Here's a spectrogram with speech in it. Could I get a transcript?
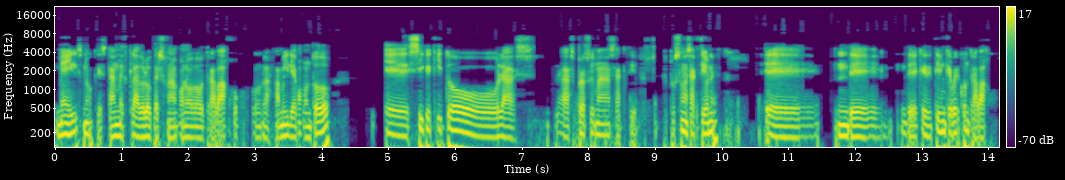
mails, ¿no? que están mezclado lo personal con lo trabajo, con la familia, con todo, eh, sí que quito las, las próximas acciones, las próximas acciones eh, de, que tienen que ver con trabajo,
